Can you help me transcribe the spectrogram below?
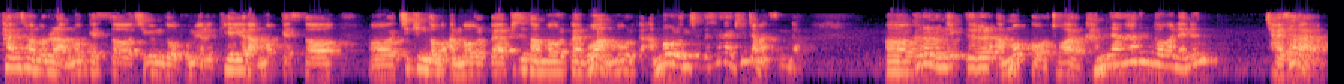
탄수화물을 안 먹겠어, 지금도 보면은 케이크를 안 먹겠어, 어, 치킨도 안 먹을 거야, 피자도 안 먹을 거야, 뭐 안 먹을 거야, 안 먹을 음식들 세상에 진짜 많습니다. 어, 그런 음식들을 안 먹고 좋아요. 감량하는 동안에는 잘 살아요.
